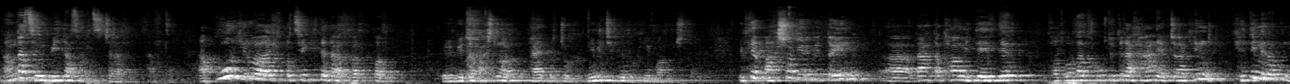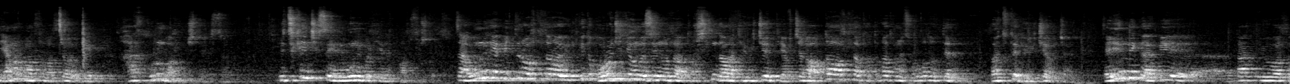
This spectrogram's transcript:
дандаа цэвэр бие даас оролцож байгаа. А бүр хэрвээ ойлгохгүй циклтэй дагаад бол ерөөдөө багш нь тайлбарж өгөх, нэмж хэлбэл өгөх юм боломжтой. Тэгэхээр багшууд ерөөдөө энэ дата тоо мэдээлэлээр толгуурлаад хүүхдүүдээ хаана явж байгаа хэн хэдэн минутанд ямар бодлого болж байгаа гэдгийг харах бүрэн боломжтой гэсэн. Эцэгхэн ч гэсэн энэ үүнийг бол хянах боломжтой. За үүнийгээ бид нар болохоор ерөнхийдөө 3 жилийн өмнөөс энэ бол туршилтанд ороод хэрэгжээд явж байгаа. Одоо болохоор тодорхой тооны сургуулиуд дээр бодитоор хэрэгжиж явж байгаа. За энэ нэг би дат юу бол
